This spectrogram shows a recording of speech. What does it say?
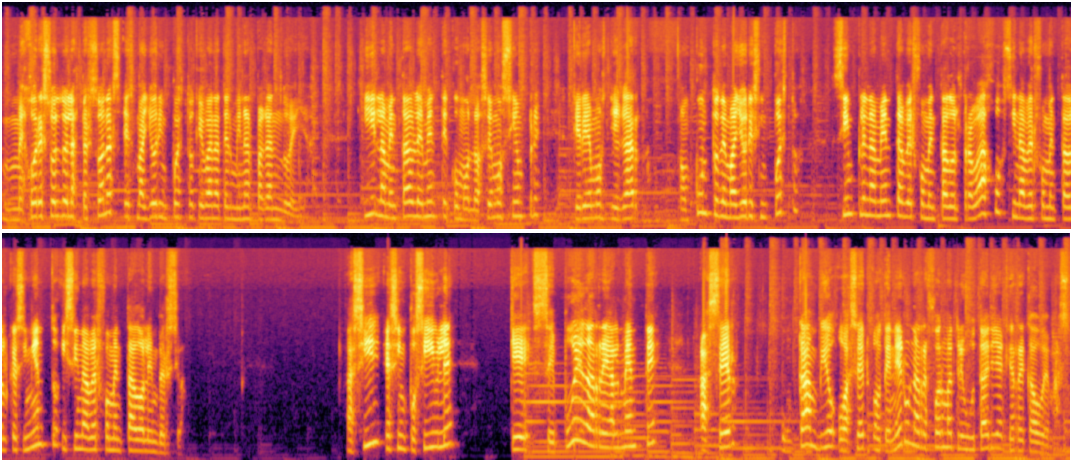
mejores sueldos de las personas es mayor impuesto que van a terminar pagando ellas. Y lamentablemente, como lo hacemos siempre, queremos llegar a un punto de mayores impuestos sin plenamente haber fomentado el trabajo, sin haber fomentado el crecimiento y sin haber fomentado la inversión. Así es imposible que se pueda realmente hacer un cambio o hacer o tener una reforma tributaria que recaude más.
